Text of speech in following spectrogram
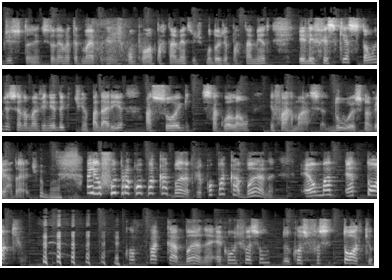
distantes. Eu lembro até de uma época que a gente comprou um apartamento, a gente mudou de apartamento, ele fez questão de ser numa avenida que tinha padaria, açougue, sacolão e farmácia. Duas, na verdade. Aí eu fui para Copacabana, porque Copacabana é uma é Tóquio. Copacabana é como se fosse um, como se fosse Tóquio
